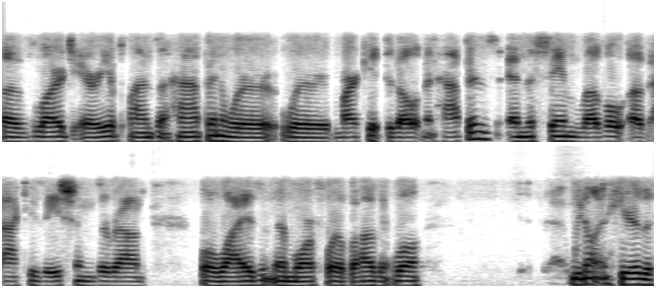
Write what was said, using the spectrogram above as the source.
of large area plans that happen where, where market development happens and the same level of accusations around, well, why isn't there more affordable housing? Well, we don't hear the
